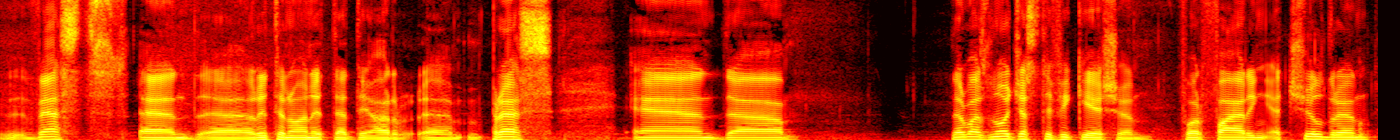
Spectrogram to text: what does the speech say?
vests and uh, written on it that they are um, press. And uh, there was no justification for firing at children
